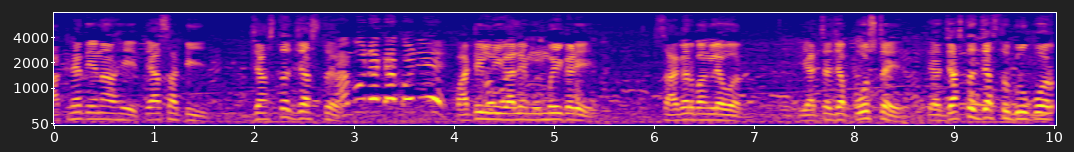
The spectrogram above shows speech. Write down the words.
आखण्यात येणार आहे. त्यासाठी जास्तीत जास्त पाटील निघाले मुंबईकडे सागर बंगल्यावर. याच्या ज्या पोस्ट आहे त्या जास्तीत जास्त ग्रुपवर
